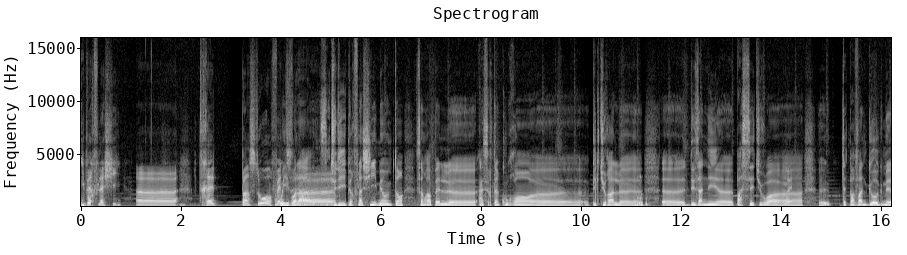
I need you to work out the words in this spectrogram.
hyper flashy. Euh, très pinceau en fait. Oui, voilà. Euh, tu dis hyper flashy, mais en même temps, ça me rappelle euh, un certain courant euh, pictural des années passées, tu vois. Peut-être pas Van Gogh, mais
